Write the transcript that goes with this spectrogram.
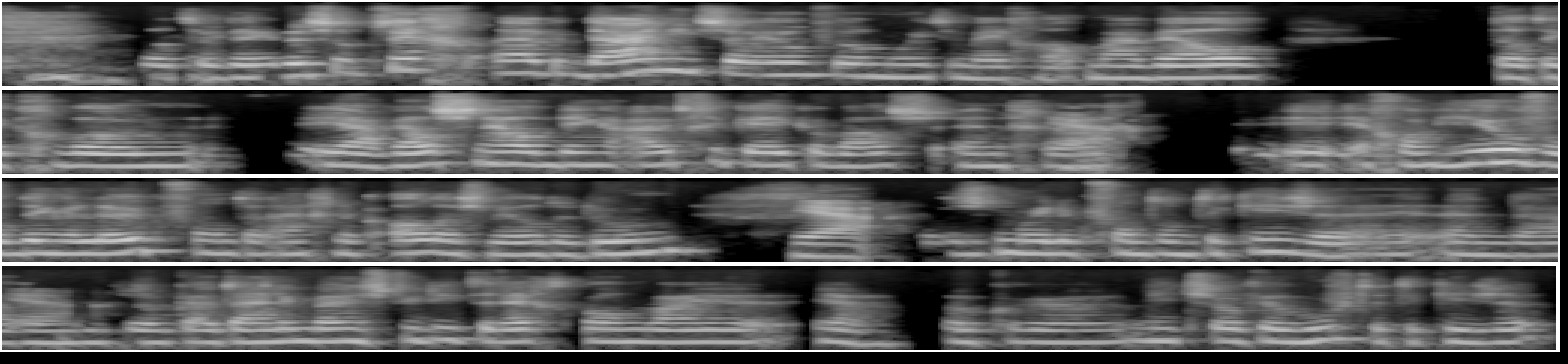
dat soort dingen. Dus op zich heb ik daar niet zo heel veel moeite mee gehad, maar wel dat ik gewoon ja, wel snel op dingen uitgekeken was en graag gewoon heel veel dingen leuk vond en eigenlijk alles wilde doen. Ja. Dus het moeilijk vond om te kiezen. En daarom dus ook uiteindelijk bij een studie terecht kwam waar je ja, ook uh, niet zoveel hoefde te kiezen.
